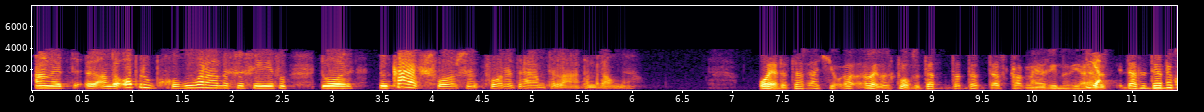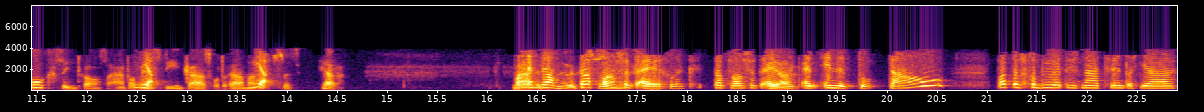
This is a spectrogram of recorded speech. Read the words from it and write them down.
aan, het, eh, aan de oproep gehoor hadden gegeven door een kaars voor, zijn, voor het raam te laten branden. Oh ja, dat, dat, had je, oh ja, dat klopt. Dat, dat, dat, dat kan ik me herinneren. Ja. Dat, dat, dat heb ik ook gezien trouwens. Een aantal Ja. mensen die een kaas voor het raam hadden Ja. Ja. Maar en dat, natuurlijk- dat was het eigenlijk. Dat was het eigenlijk. En in het totaal, wat er gebeurd is na twintig jaar,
